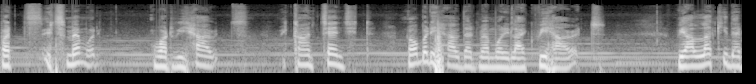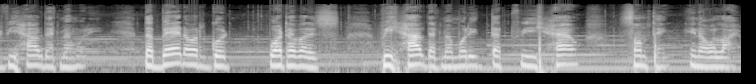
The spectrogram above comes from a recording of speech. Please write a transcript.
But it's memory. What we have we can't change it nobody have that memory like we have it. We are lucky that we have that memory. The bad or good whatever is we have that memory that we have something in our life.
